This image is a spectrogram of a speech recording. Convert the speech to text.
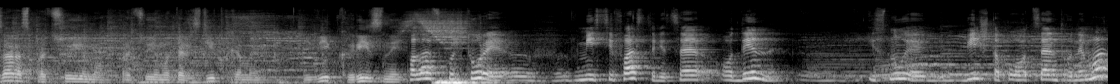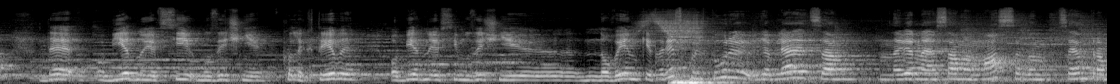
зараз працюємо, працюємо теж з дітками. Вік різний. Палац культури е, в місті Фастові це один е, існує, більш такого центру нема, де об'єднує всі музичні колективи, об'єднує всі музичні е, новинки. Дворец культуры является, наверное, самым массовым центром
